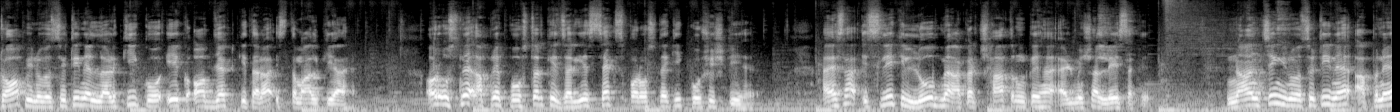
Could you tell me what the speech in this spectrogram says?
टॉप यूनिवर्सिटी ने लड़की को एक ऑब्जेक्ट की तरह इस्तेमाल किया है और उसने अपने पोस्टर के ज़रिए सेक्स परोसने की कोशिश की है। ऐसा इसलिए कि लोभ में आकर छात्र उनके यहाँ एडमिशन ले सके। नानचिंग यूनिवर्सिटी ने अपने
